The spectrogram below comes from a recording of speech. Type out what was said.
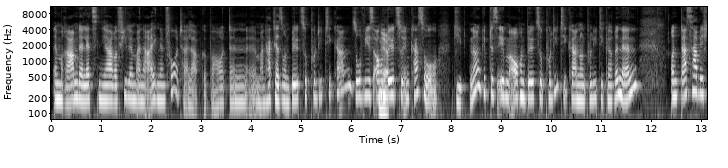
im Rahmen der letzten Jahre viele meiner eigenen Vorurteile abgebaut. Denn äh, man hat ja so ein Bild zu Politikern, so wie es auch ein Bild zu Inkasso gibt. Ne? Gibt es eben auch ein Bild zu Politikern und Politikerinnen. Und das habe ich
